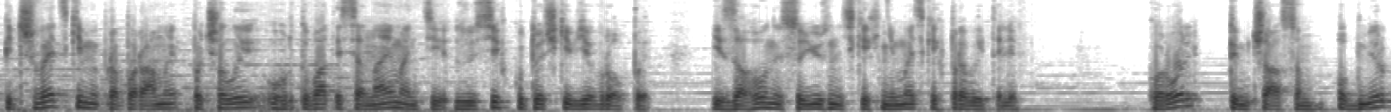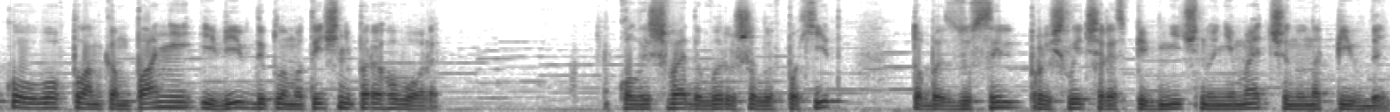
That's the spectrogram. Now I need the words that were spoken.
Під шведськими прапорами почали гуртуватися найманці з усіх куточків Європи і загони союзницьких німецьких правителів. Король тим часом обмірковував план кампанії і вів дипломатичні переговори. Коли шведи вирушили в похід, то без зусиль пройшли через північну Німеччину на південь,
